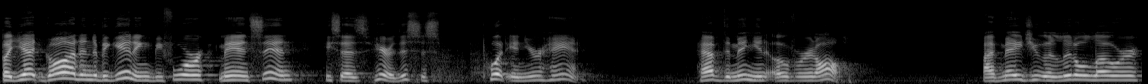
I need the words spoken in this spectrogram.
But yet, God, in the beginning, before man sinned, he says, Here, this is put in your hand. Have dominion over it all. I've made you a little lower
